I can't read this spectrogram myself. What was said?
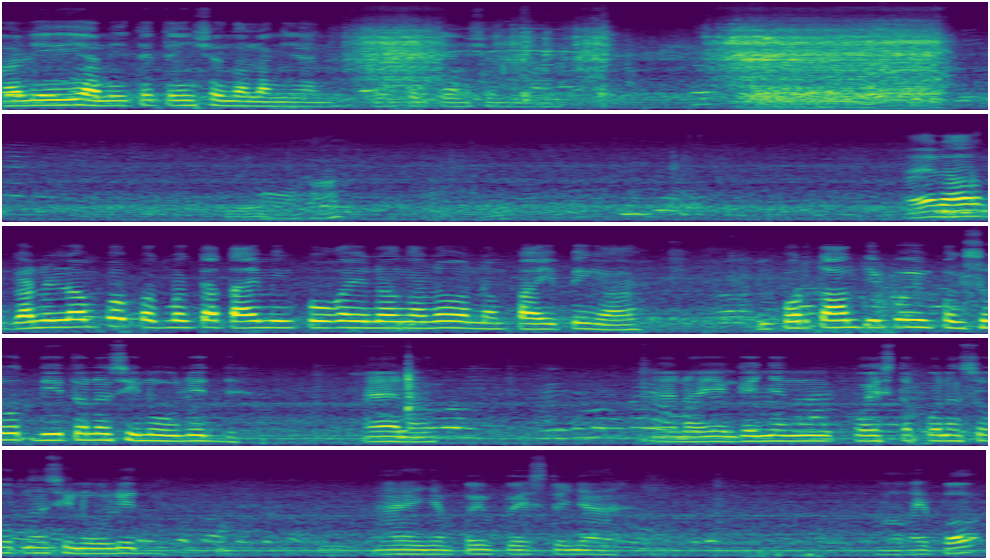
Bali yan, iti-tension na lang yan. Iti-tension lang. Oh, ha? Ayan ha, ganun lang po pag magta-timing po kayo ng ano, ng piping ha. Importante po yung pagsuot dito ng sinulid. Ayan o. Ayan o, yung ganyan pwesto po ng suot ng sinulid. Ayan, yan po yung pwesto niya. Okay po.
